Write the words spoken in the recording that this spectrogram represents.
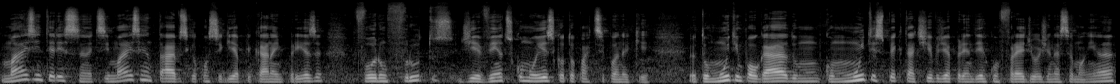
mais interessantes e mais rentáveis que eu consegui aplicar na empresa foram frutos de eventos como esse que eu estou participando aqui. Eu estou muito empolgado, com muita expectativa de aprender com o Fred hoje nessa manhã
